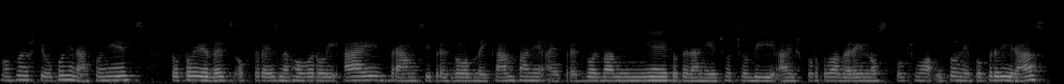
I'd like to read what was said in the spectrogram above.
Možno ešte úplne nakoniec, toto je vec, o ktorej sme hovorili aj v rámci predvolebnej kampane, aj pred voľbami. Nie je to teda niečo, čo by aj športová verejnosť počula úplne po prvý raz.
